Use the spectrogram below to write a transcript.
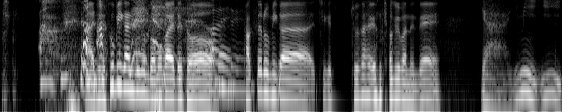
지금 아, 지금 소비 간증은 넘어가야 돼서 아, 네. 네. 박세롬이가 지금 조사 영적을 봤는데 야, 이미 이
